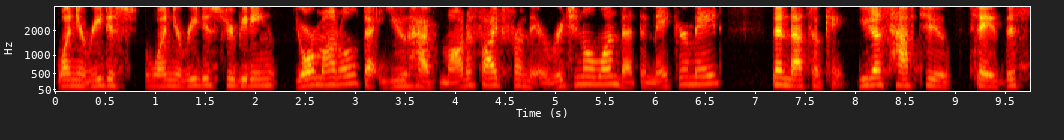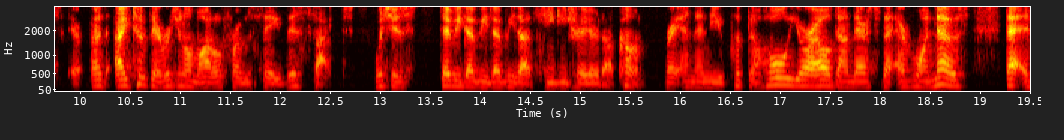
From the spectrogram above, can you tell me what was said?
when you're redist- when you're redistributing your model that you have modified from the original one that the maker made then that's okay. You just have to say this. Uh, I took the original model from say this site, which is www.cgtrader.com, right? And then you put the whole URL down there so that everyone knows that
